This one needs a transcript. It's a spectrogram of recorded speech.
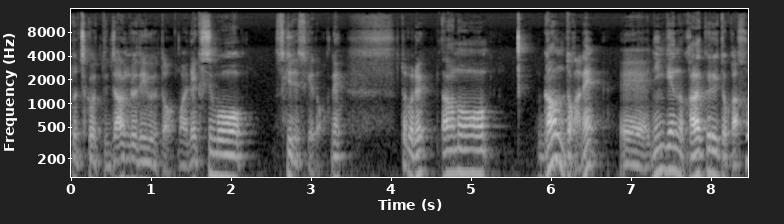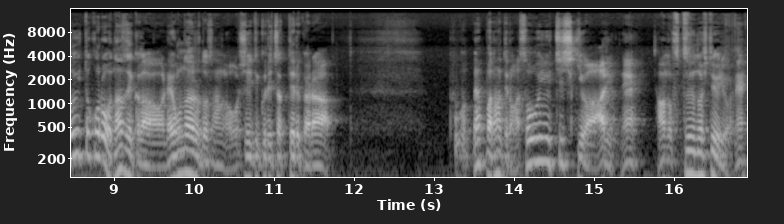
どっちかっていうジャンルで言うと。まあ歴史も好きですけどね。だから、あのー、ガンとかね、えー人間のからくりとか、そういうところをなぜかレオナルドさんが教えてくれちゃってるから、やっぱなんていうのか、そういう知識はあるよね。あの普通の人よりはね。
